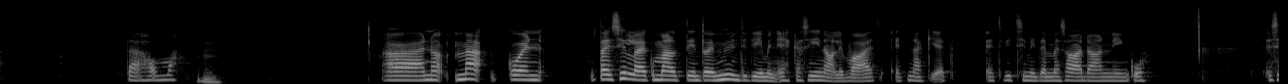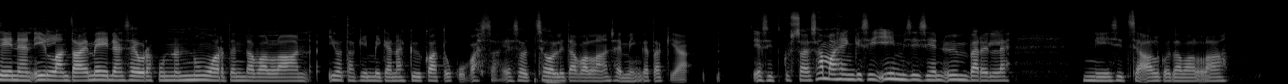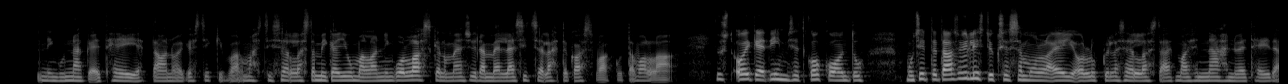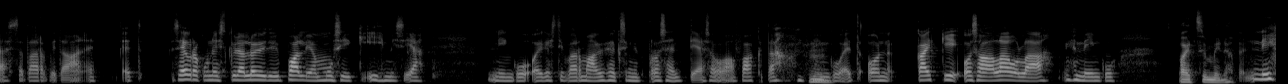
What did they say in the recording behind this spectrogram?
tää homma. Mm. Ää, no mä koen, tai sillä lailla kun me aloittiin toi myyntitiimi, niin ehkä siinä oli vaan, että et näki, että et vitsi miten me saadaan niinku seinän illan tai meidän seurakunnan nuorten tavallaan jotakin, mikä näkyy katukuvassa. Ja se, se oli tavallaan se, minkä takia. Ja sitten kun sai samahenkisiä ihmisiä siihen ympärille, niin sitten se alkoi tavallaan niin kuin näkee, että hei, että on oikeastikin varmasti sellaista, mikä Jumala niin kuin on laskenut meidän sydämelle ja sitten se lähtee kasvaa, kun tavallaan just oikeat ihmiset kokoontu. Mutta sitten taas ylistyksessä mulla ei ollut kyllä sellaista, että mä olisin nähnyt, että hei tässä tarvitaan. Että et seurakunnista kyllä löytyy paljon musiikki-ihmisiä, niin kuin oikeasti varmaan 90 prosenttia, se on vaan fakta, hmm. niin kuin, että on, kaikki osaa laulaa. Niin kuin, Paitsi minä. Niin,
